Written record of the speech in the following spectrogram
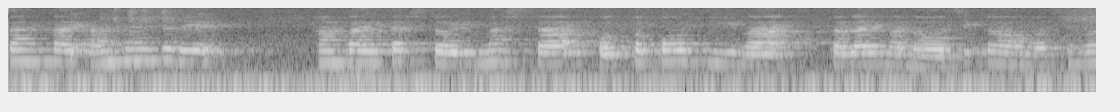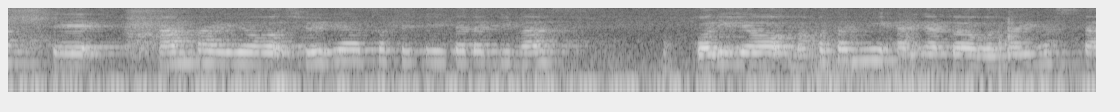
3階案内所で販売いたしておりましたホットコーヒーはただいまのお時間をもちまして販売を終了させていただきます。ご利用誠にありがとうございました。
